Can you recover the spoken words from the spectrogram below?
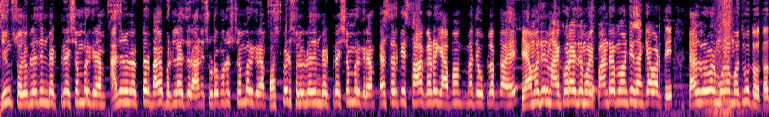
झिंक सोलोब्लेझिन बॅक्टेरिया शंभर ग्रॅम ॲझोबॅक्टर बायो फर्टिलायझर आणि सुडोमोनस शंभर ग्रॅम फॉस्फेट सोलोब्लेझिन बॅक्टेरिया शंभर ग्रॅम. यासारखे सहा घटक यामध्ये उपलब्ध आहे. यामधील मायक्रोरायझामुळे पांढऱ्या मुळांची संख्या वाढते त्याचबरोबर मुळे मजबूत होतात.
